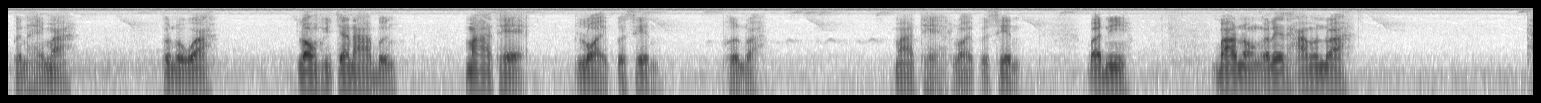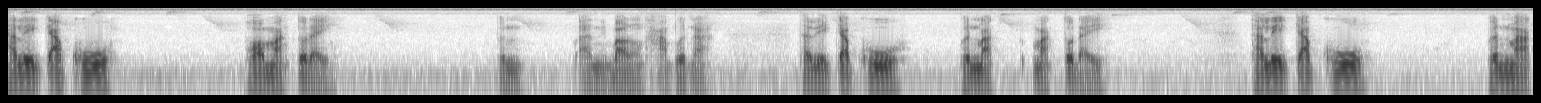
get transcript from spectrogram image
เพิ่นให้มา เพิ่นบอกว่า ลองพิจารณาเบิงมาแท้ร้อยเปอร์เซ็นต์เพิ่นว่า มาแท้ร้อยเปอร์เซ็นต์บัดนี้บ้าวหนองก็เลยถามมันว่าถ้าเลจับคู่พอมักตัวใดเพิ่นอันนี้บ้าวหนองถามเพิ่นนะถ้าเลจับคู่เพิ่นมักมักตัวใดถ้าเลจับคู่เพิ่นมัก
